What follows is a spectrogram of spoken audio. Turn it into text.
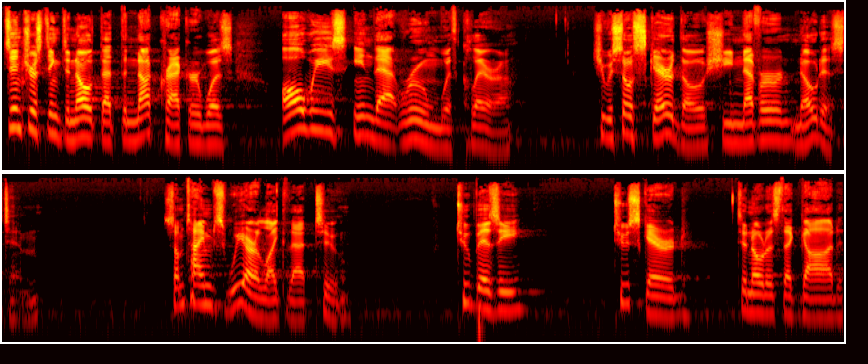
It's interesting to note that the Nutcracker was always in that room with Clara. She was so scared, though, she never noticed him. Sometimes we are like that too. Too busy, too scared to notice that God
